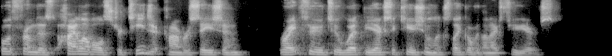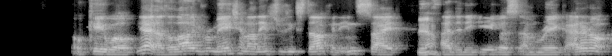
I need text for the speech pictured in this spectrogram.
both from this high level strategic conversation right through to what the execution looks like over the next few years. Okay, well, yeah, there's a lot of information, a lot of interesting stuff and insight yeah. uh, that he gave us, um, Rick. I don't know.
